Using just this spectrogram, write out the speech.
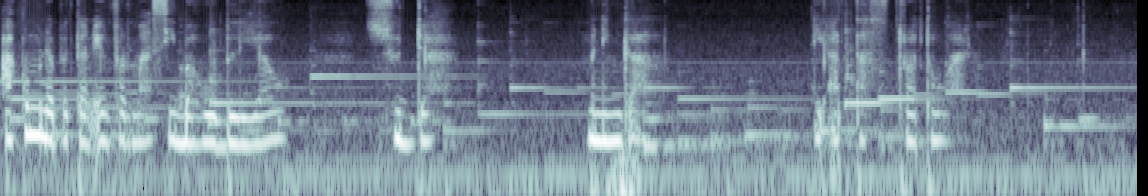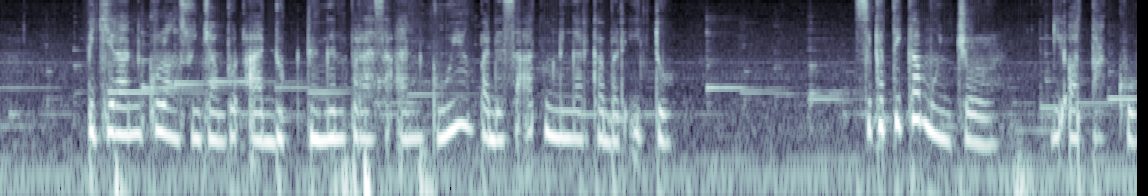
aku mendapatkan informasi bahwa beliau sudah meninggal di atas trotoar. Pikiranku langsung campur aduk dengan perasaanku yang pada saat mendengar kabar itu. Seketika muncul di otakku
